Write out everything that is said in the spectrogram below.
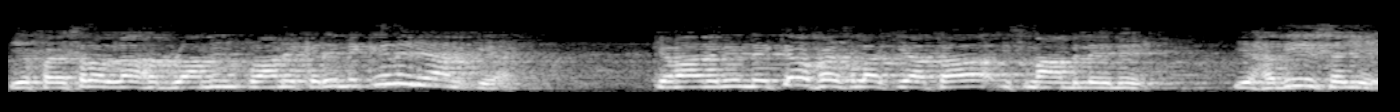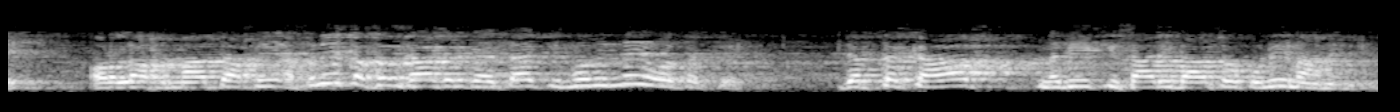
یہ فیصلہ اللہ رب العالمین قرآن کریم میں کیوں نہیں بیان کیا۔ کہ ہمارے نبی نے کیا فیصلہ کیا تھا اس معاملے میں؟ یہ حدیث ہے یہ۔ اور اللہ فرماتا اپنی اپنی قسم کھا کر کہتا ہے کہ مومن نہیں ہو سکتے۔ جب تک آپ نبی کی ساری باتوں کو نہیں مانیں گے،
